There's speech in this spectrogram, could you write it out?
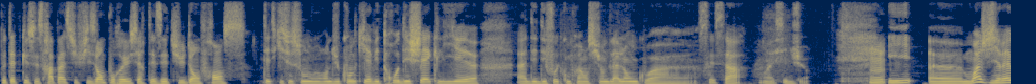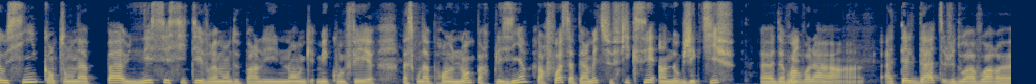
peut-être que ce sera pas suffisant pour réussir tes études en France. Peut-être qu'ils se sont rendus compte qu'il y avait trop d'échecs liés euh, à des défauts de compréhension de la langue, quoi. Euh, C'est ça. Ouais, c'est dur. Mm. Et euh, moi, je dirais aussi, quand on n'a pas une nécessité vraiment de parler une langue, mais qu'on le fait parce qu'on apprend une langue par plaisir, parfois ça permet de se fixer un objectif, euh, d'avoir voilà à telle date, je dois avoir euh,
